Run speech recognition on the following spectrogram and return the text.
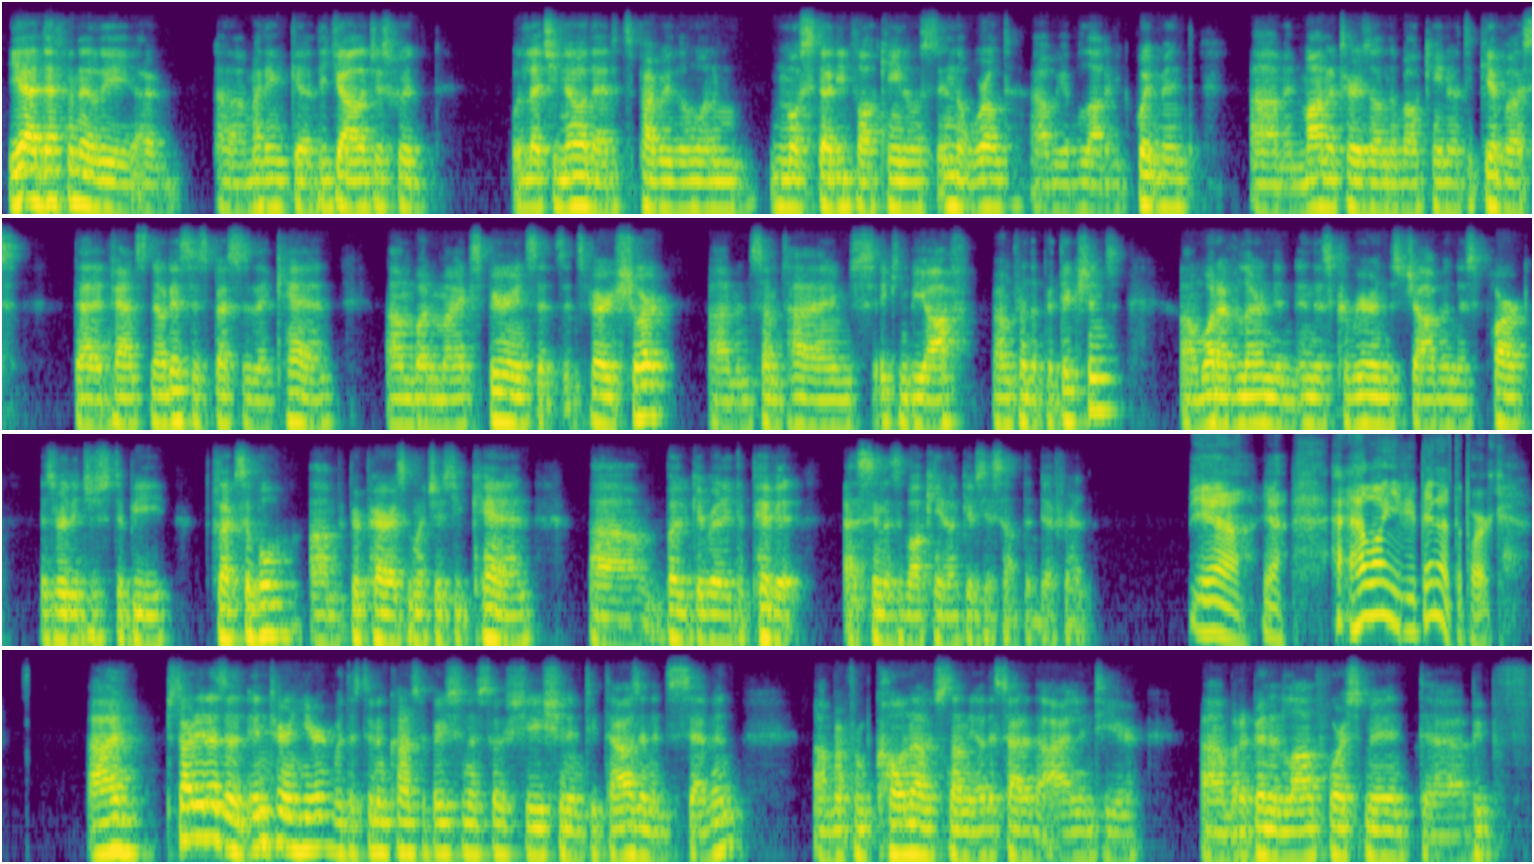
Yeah, definitely. Uh, um, I think uh, the geologists would would let you know that it's probably the one of the most studied volcanoes in the world. Uh, we have a lot of equipment um, and monitors on the volcano to give us that advance notice as best as they can. Um, but in my experience, it's it's very short, um, and sometimes it can be off um, from the predictions. Um, what I've learned in, in this career, in this job, in this park, is really just to be flexible, um, prepare as much as you can, um, but get ready to pivot as soon as the volcano gives you something different. Yeah, yeah. H- how long have you been at the park? I started as an intern here with the Student Conservation Association in 2007. Um, I'm from Kona, which is on the other side of the island here. Um, but I've been in law enforcement uh,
